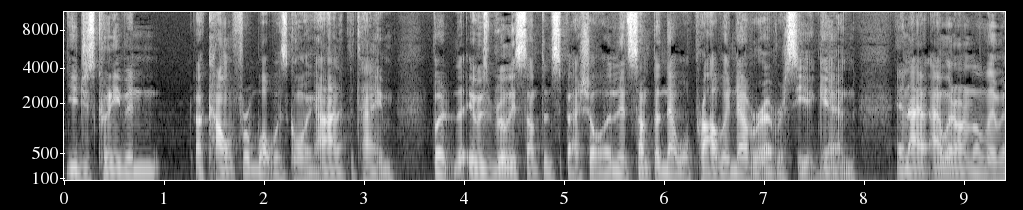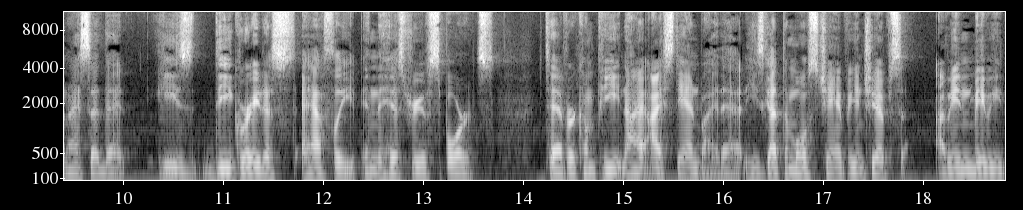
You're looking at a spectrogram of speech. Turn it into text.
you just couldn't even account for what was going on at the time. But it was really something special, and it's something that we'll probably never ever see again. And I, I went on a limb and I said that he's the greatest athlete in the history of sports to ever compete, and I, I stand by that. He's got the most championships. I mean, maybe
